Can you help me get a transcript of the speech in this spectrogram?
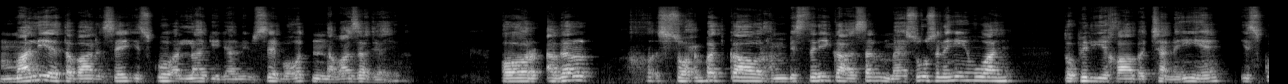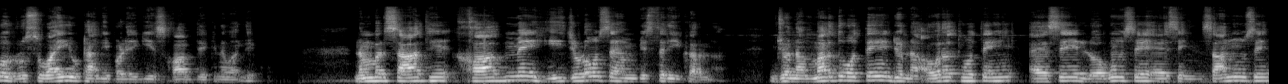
माली एतबार से इसको अल्लाह की जानब से बहुत नवाजा जाएगा। और अगर सोहबत का और हम बिस्तरी का असर महसूस नहीं हुआ है तो फिर ये ख्वाब अच्छा नहीं है। इसको रसवाई उठानी पड़ेगी इस ख्वाब देखने वाले को। नंबर सात है, ख्वाब में हिजड़ों से हम बिस्तरी करना। जो ना मर्द होते हैं, जो ना औरत होते हैं, ऐसे लोगों से, ऐसे इंसानों से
